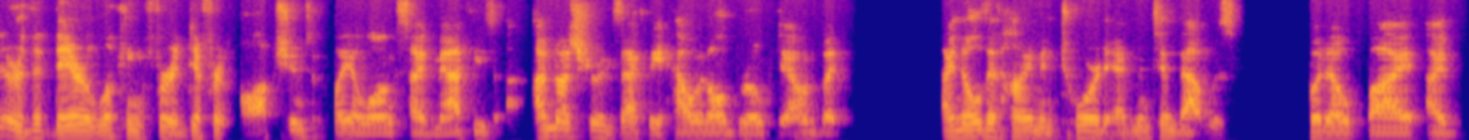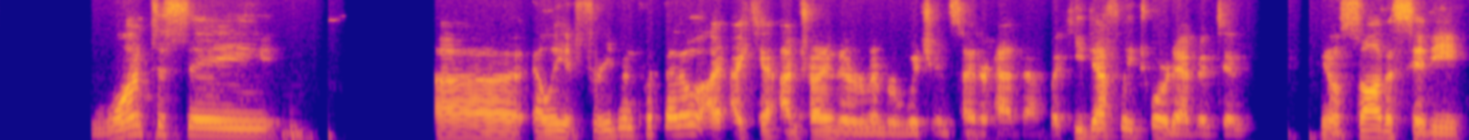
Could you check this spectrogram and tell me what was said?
or that they are looking for a different option to play alongside Matthews? I'm not sure exactly how it all broke down, but I know that Hyman toured Edmonton. That was put out by I want to say uh, Elliotte Friedman put that out. I, I can't. I'm trying to remember which insider had that, but he definitely toured Edmonton. You know, saw the city,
